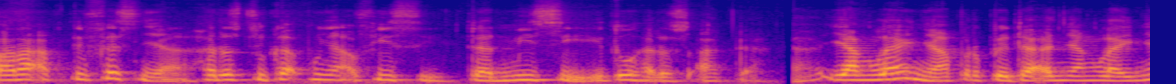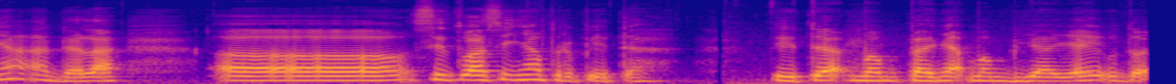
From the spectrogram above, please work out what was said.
para aktivisnya harus juga punya visi dan misi itu harus ada. Yang lainnya perbedaan yang lainnya adalah uh, situasinya berbeda. Tidak banyak membiayai untuk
